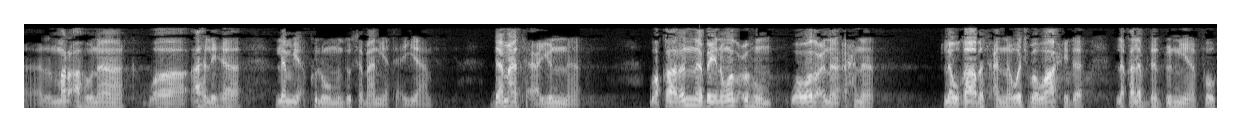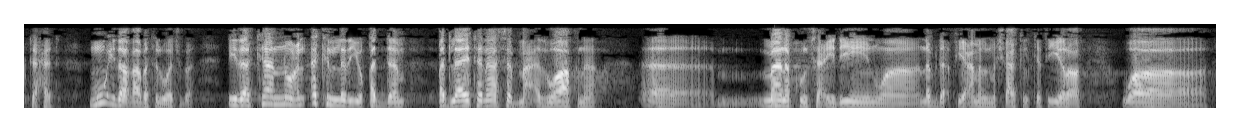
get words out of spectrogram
المرأة هناك وأهلها لم يأكلوا منذ ثمانية أيام. دمعت أعيننا. وقارنا بين وضعهم ووضعنا إحنا. لو غابت عنا وجبة واحدة لقلبنا الدنيا فوق تحت. مو إذا غابت الوجبة. إذا كان نوع الأكل الذي يقدم قد لا يتناسب مع أذواقنا. ما نكون سعيدين ونبدأ في عمل مشاكل كثيرة وهذا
